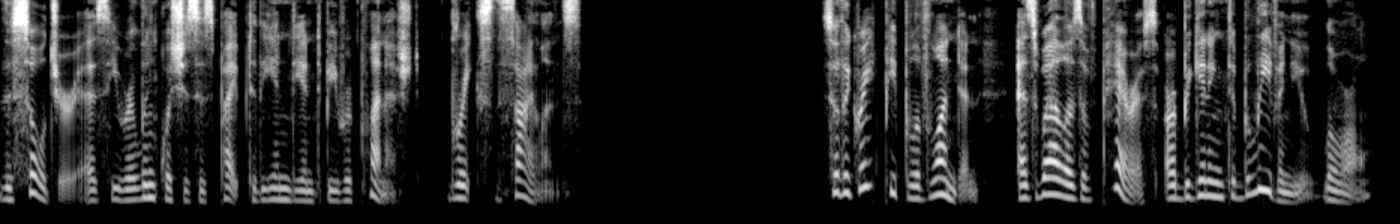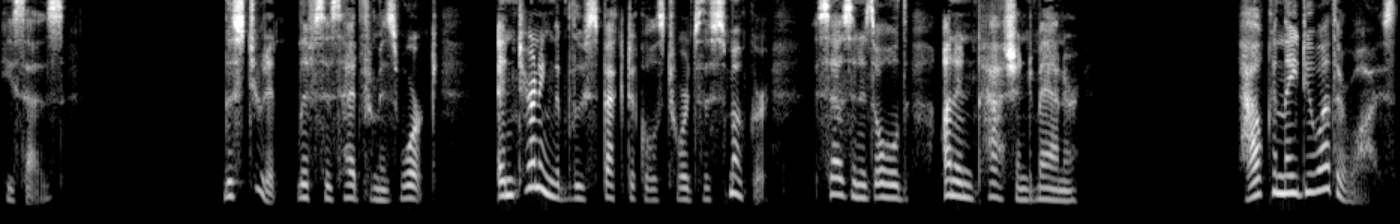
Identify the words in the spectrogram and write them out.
the soldier, as he relinquishes his pipe to the Indian to be replenished, breaks the silence. So the great people of London as well as of Paris, are beginning to believe in you, Laurent, he says. The student lifts his head from his work and, turning the blue spectacles towards the smoker, says in his old, unimpassioned manner, How can they do otherwise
